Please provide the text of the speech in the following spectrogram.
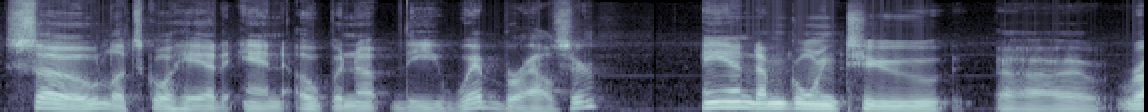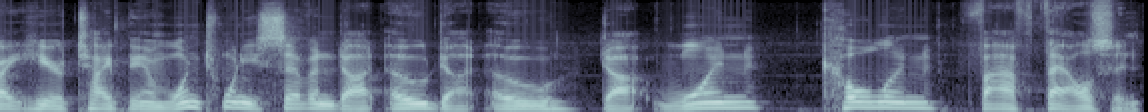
So let's go ahead and open up the web browser. And I'm going to, uh, right here, type in 127.0.0.1 colon 5000.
